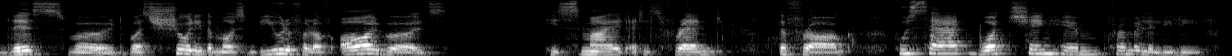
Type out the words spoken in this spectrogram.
This world was surely the most beautiful of all worlds. He smiled at his friend, the frog, who sat watching him from a lily leaf.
